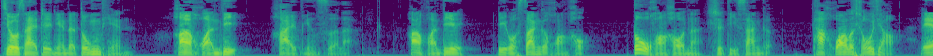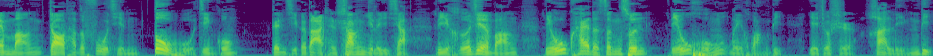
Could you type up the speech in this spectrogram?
就在这年的冬天，汉桓帝害病死了。汉桓帝立过三个皇后，窦皇后呢是第三个。他慌了手脚，连忙召他的父亲窦武进宫，跟几个大臣商议了一下，立何建王刘开的曾孙刘宏为皇帝，也就是汉灵帝。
